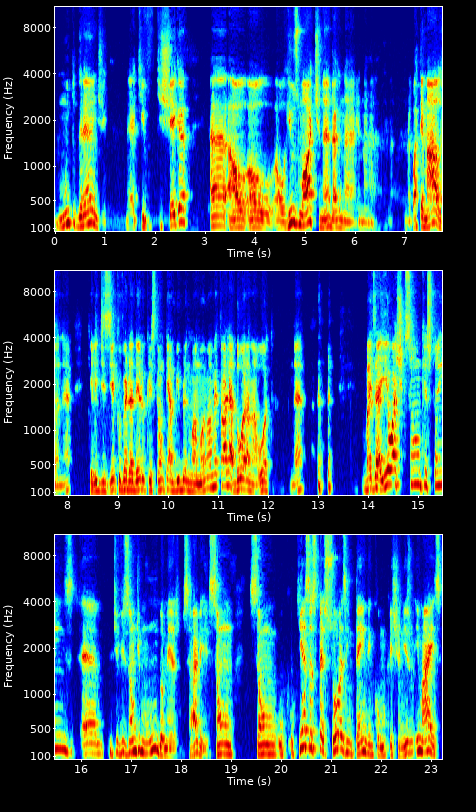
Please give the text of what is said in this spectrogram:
muito grande né? que, que chega uh, ao, ao, ao Rios Mote, né? Da, na, na, na Guatemala, né? Que ele dizia que o verdadeiro cristão tem a Bíblia numa mão e uma metralhadora na outra, né? Mas aí eu acho que são questões é, de visão de mundo mesmo, sabe? São, são o, o que essas pessoas entendem como cristianismo e mais,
